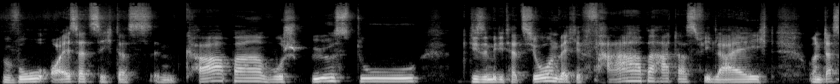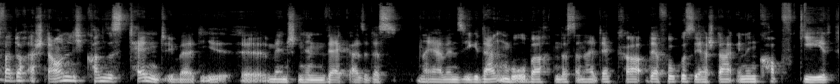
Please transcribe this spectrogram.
wo äußert sich das im Körper? Wo spürst du diese Meditation, welche Farbe hat das vielleicht? Und das war doch erstaunlich konsistent über die äh, Menschen hinweg. Also dass, naja, wenn sie Gedanken beobachten, dass dann halt der, der Fokus sehr stark in den Kopf geht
